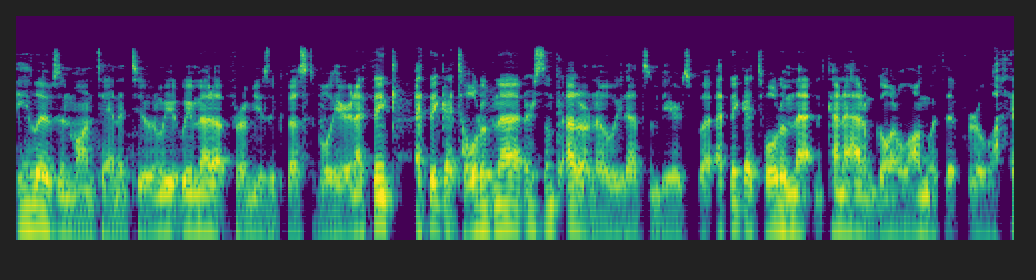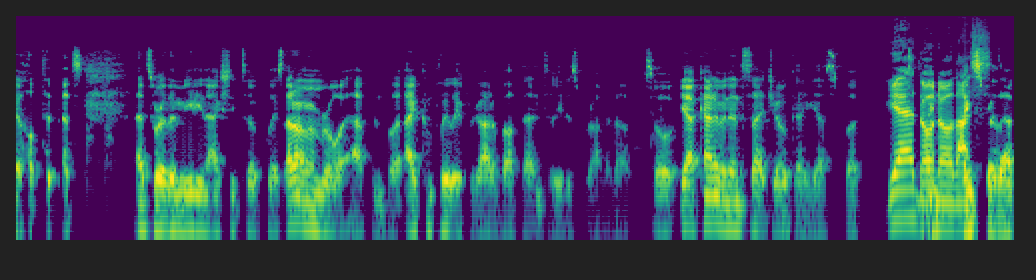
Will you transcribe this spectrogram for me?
he lives in Montana too, and we, we met up for a music festival here. And I think I think I told him that or something. I don't know. We'd had some beers, but I think I told him that and kind of had him going along with it for a while. that that's that's where the meeting actually took place. I don't remember what happened, but I completely forgot about that until you just brought it up. So yeah, kind of an inside joke, I guess. But yeah, no, no, that's thanks for that.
